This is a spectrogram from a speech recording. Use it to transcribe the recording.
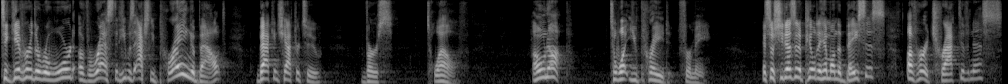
to give her the reward of rest that he was actually praying about back in chapter 2, verse 12. Own up to what you prayed for me. And so she doesn't appeal to him on the basis of her attractiveness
